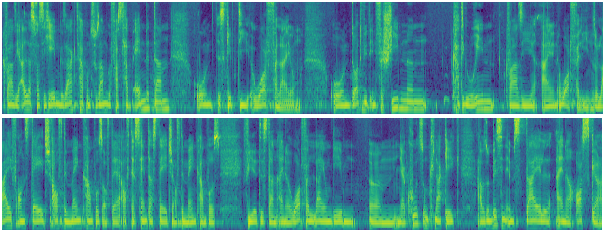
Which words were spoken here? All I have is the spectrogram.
quasi all das, was ich eben gesagt habe und zusammengefasst habe, endet dann und es gibt die Awardverleihung. Und dort wird in verschiedenen Kategorien quasi ein Award verliehen. So live on stage auf dem Main Campus, auf der, auf der Center Stage, auf dem Main Campus wird es dann eine Awardverleihung geben. Ähm, ja, kurz und knackig, aber so ein bisschen im Style einer Oscar,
